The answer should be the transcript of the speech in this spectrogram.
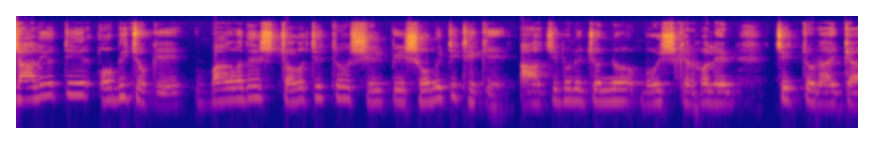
জালিয়াতির অভিযোগে বাংলাদেশ চলচ্চিত্র শিল্পী সমিতি থেকে আজীবনের জন্য বহিষ্কার হলেন চিত্রনায়িকা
